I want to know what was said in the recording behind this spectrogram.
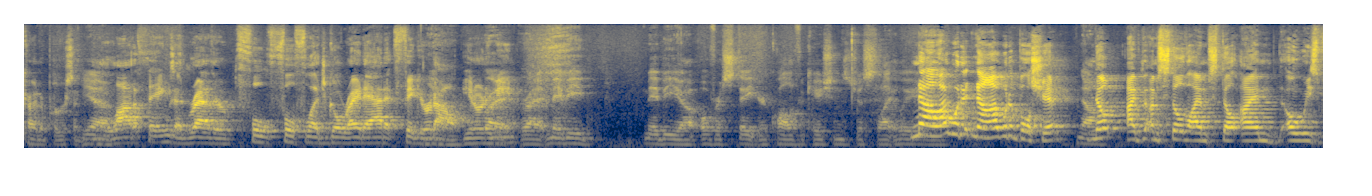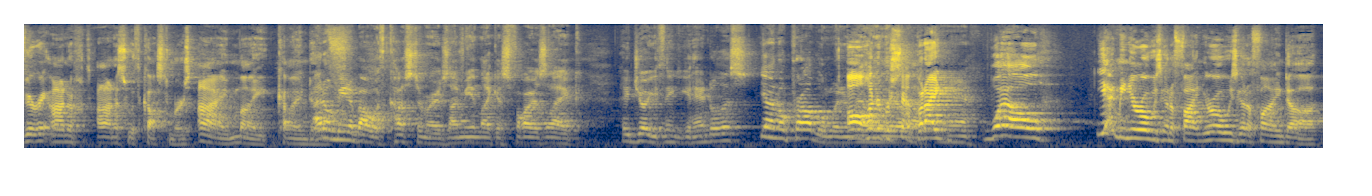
kind of person. Yeah. A lot of things, I'd rather full full fledged go right at it, figure it out. You know what right, I mean? Right. Maybe maybe uh, overstate your qualifications just slightly. No, I wouldn't. No, I wouldn't bullshit. No. Nope. I, I'm still. I'm still. I'm always very honest. Honest with customers. I might kind of. I don't mean about with customers. I mean like as far as like, hey Joe, you think you can handle this? Yeah, no problem. When Oh, 100 percent. But I. eh. Well, yeah. I mean, you're always gonna find. You're always gonna find uh,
